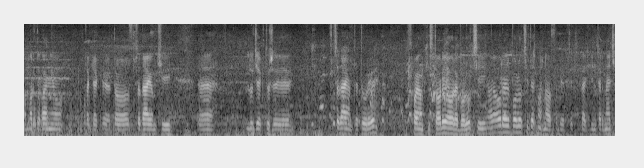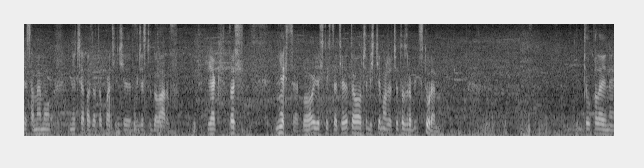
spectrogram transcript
o mordowaniu, tak jak e, to sprzedają ci ludzie, którzy sprzedają te tury. swoją historię o rewolucji. Ale o rewolucji też można sobie przeczytać w internecie samemu. Nie trzeba za to płacić e, 20 dolarów. Jak ktoś nie chce, bo jeśli chcecie, to oczywiście możecie to zrobić z turem. Tu kolejny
